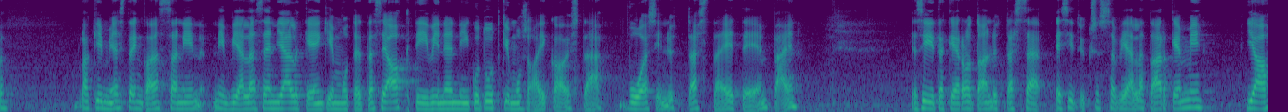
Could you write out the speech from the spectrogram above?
ö, lakimiesten kanssa, niin, niin vielä sen jälkeenkin, mutta että se aktiivinen niin kuin tutkimusaika olisi tämä vuosi nyt tästä eteenpäin. Ja siitä kerrotaan nyt tässä esityksessä vielä tarkemmin ja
